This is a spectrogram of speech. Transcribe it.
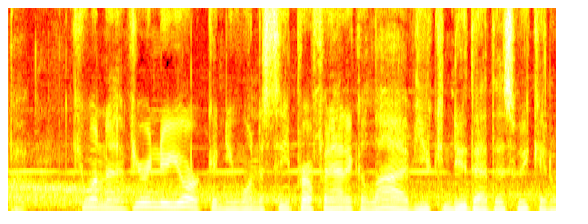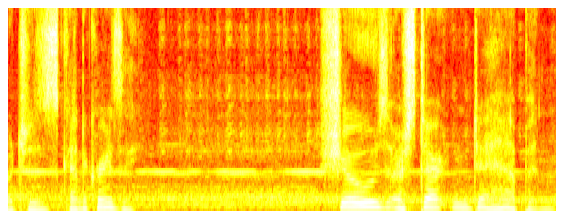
But if you wanna, if you're in New York and you want to see Profanatica live, you can do that this weekend, which is kind of crazy. Shows are starting to happen.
